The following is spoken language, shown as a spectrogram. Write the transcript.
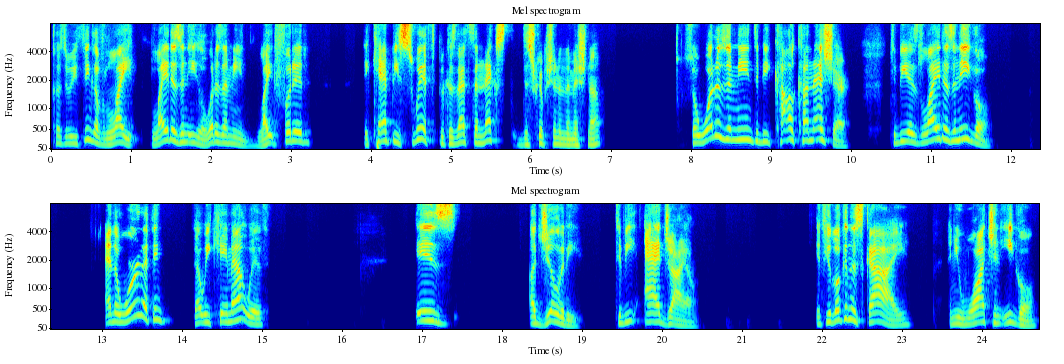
because if we think of light, light as an eagle. What does that mean? Light footed. It can't be swift because that's the next description in the Mishnah. So, what does it mean to be kal kanesher, to be as light as an eagle? And the word I think that we came out with is agility, to be agile. If you look in the sky and you watch an eagle,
